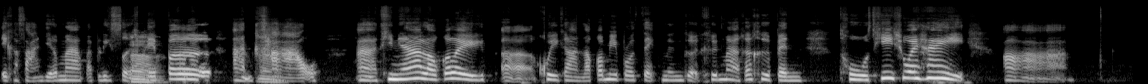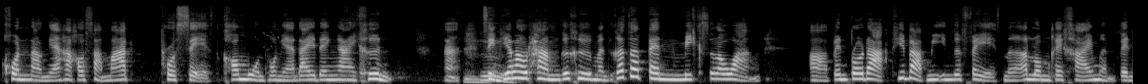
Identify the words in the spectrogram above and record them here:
เอกสารเยอะมากแบบ research อ่า paper อ่านข่าว อ่า ทีเนี้ยเราก็เลยเอ่อคุยกัน แล้วก็มี project หนึ่งเกิดขึ้นมาก็คือเป็น tool ที่ช่วยให้อ่าคนเหล่านี้ค่ะ เขาสามารถ process ข้อมูลพวกเนี้ยได้ได้ง่ายขึ้นอะอืมสิ่งที่เราทำก็คือมันก็จะเป็น mix ระหว่าง อ่าเป็น product ที่แบบมี interface เนอะอารมณ์คล้าย ๆ เหมือนเป็น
